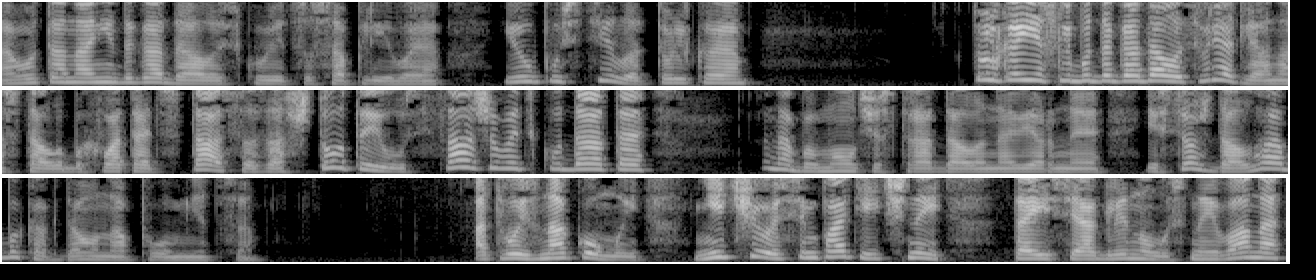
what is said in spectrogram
А вот она не догадалась, курица сопливая, и упустила, только... Только если бы догадалась, вряд ли она стала бы хватать Стаса за что-то и усаживать куда-то. Она бы молча страдала, наверное, и все ждала бы, когда он опомнится. «А твой знакомый? Ничего, симпатичный!» Таисия оглянулась на Ивана,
